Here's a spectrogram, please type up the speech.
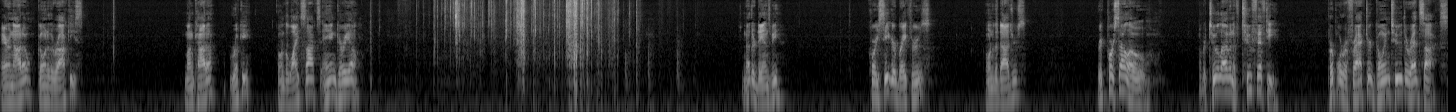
Arenado, going to the Rockies. Moncada, rookie, going to the White Sox, and Gurriel. Another Dansby. Corey Seager breakthroughs. Going to the Dodgers. Rick Porcello. Number 211 of 250. Purple refractor going to the Red Sox.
